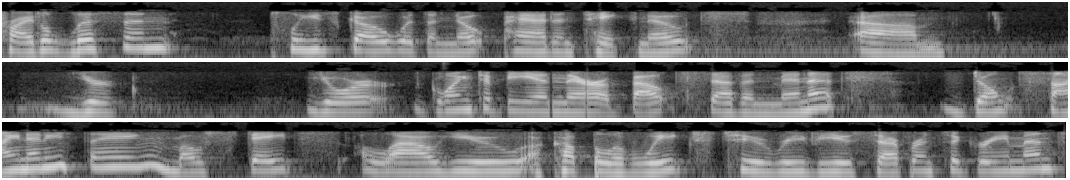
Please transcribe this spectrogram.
Try to listen. Please go with a notepad and take notes. Um, you're you're going to be in there about seven minutes. Don't sign anything. Most states allow you a couple of weeks to review severance agreements.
